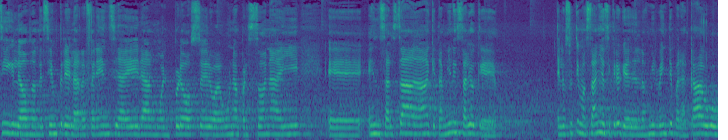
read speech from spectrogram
siglos donde siempre la referencia era como el prócer o alguna persona ahí eh, ensalzada, que también es algo que en los últimos años, y creo que desde el 2020 para acá hubo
